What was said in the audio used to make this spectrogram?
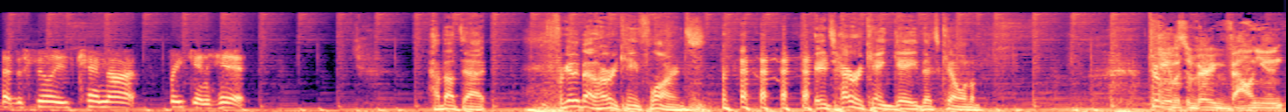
that the Phillies cannot freaking hit. How about that? Forget about Hurricane Florence. it's Hurricane Gabe that's killing them. It was a very valiant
